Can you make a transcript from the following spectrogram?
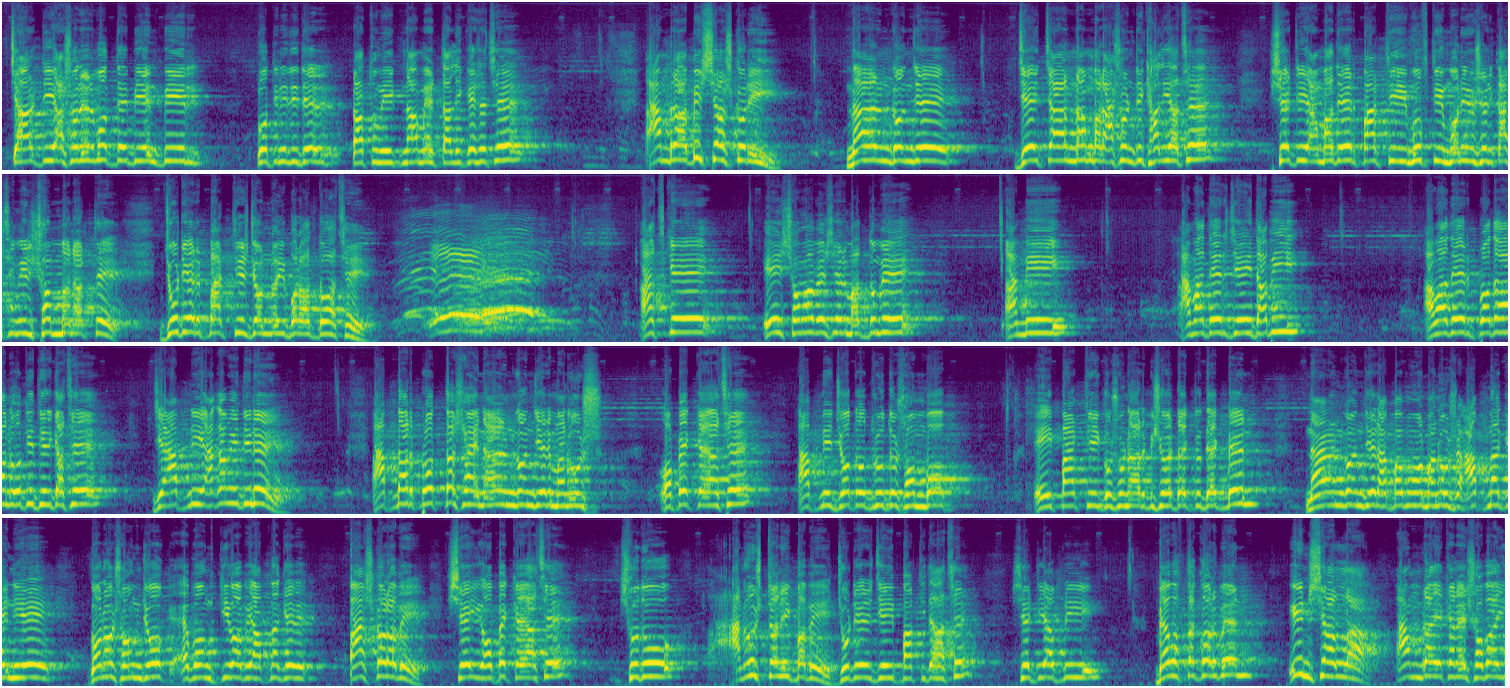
চারটি আসনের মধ্যে বিএনপির প্রতিনিধিদের প্রাথমিক নামের তালিকা এসেছে। আমরা বিশ্বাস করি, নারায়ণগঞ্জে যে চার নম্বর আসনটি খালি আছে সেটি আমাদের প্রার্থী মুফতি মনির হোসেন কাশিমির সম্মানার্থে জোটের প্রার্থীর জন্যই বরাদ্দ আছে। আজকে এই সমাবেশের মাধ্যমে আমি আমাদের যে দাবি, আমাদের প্রধান অতিথির কাছে যে আপনি আগামী দিনে আপনার প্রত্যাশায় নারায়ণগঞ্জের মানুষ অপেক্ষায় আছে, আপনি যত দ্রুত সম্ভব এই প্রার্থী ঘোষণার বিষয়টা একটু দেখবেন। নারায়ণগঞ্জের আপামর মানুষ আপনাকে নিয়ে গণসংযোগ এবং কীভাবে আপনাকে পাশ করাবে সেই অপেক্ষায় আছে। শুধু আনুষ্ঠানিকভাবে জোটের যেই প্রার্থীটা আছে, সেটি আপনি ব্যবস্থা করবেন। ইনশাল্লাহ আমরা এখানে সবাই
